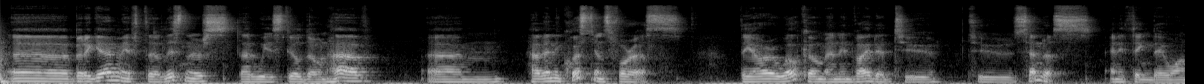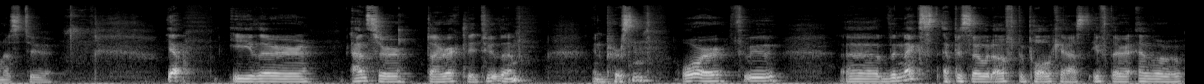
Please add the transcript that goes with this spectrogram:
Uh, but again, if the listeners that we still don't have um, have any questions for us, they are welcome and invited to to send us anything they want us to. Yeah, either answer directly to them in person or through uh, the next episode of the podcast, if there ever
